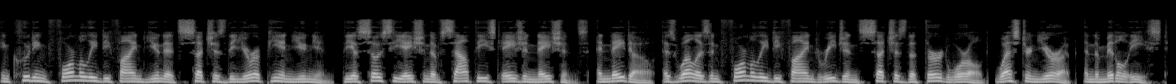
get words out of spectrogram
including formally defined units such as the European Union, the Association of Southeast Asian Nations, and NATO, as well as informally defined regions such as the Third World, Western Europe, and the Middle East.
